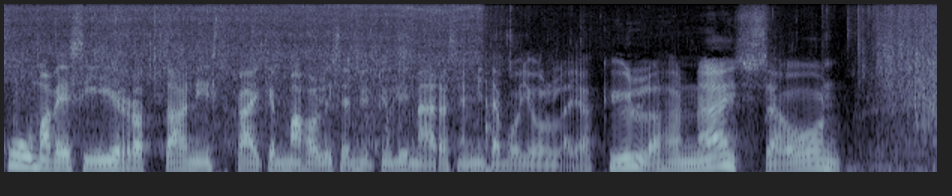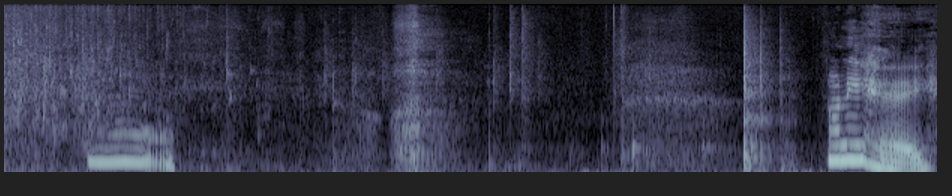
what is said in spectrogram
kuuma vesi irrottaa niistä kaiken mahdollisen nyt ylimääräisen, mitä voi olla. Ja kyllähän näissä on. No niin hei.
